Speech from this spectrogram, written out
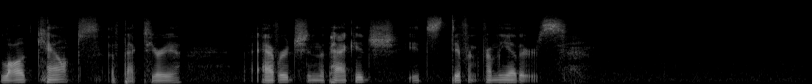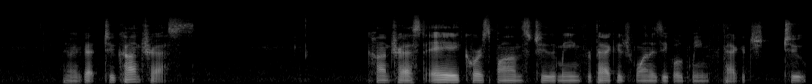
log count of bacteria average in the package, it's different from the others. And we've got two contrasts. Contrast A corresponds to the mean for package 1 is equal to the mean for package 2.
